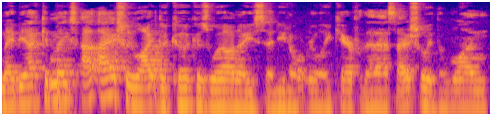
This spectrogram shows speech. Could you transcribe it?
maybe I could make. I, I actually like to cook as well. I know you said you don't really care for that. That's actually the one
